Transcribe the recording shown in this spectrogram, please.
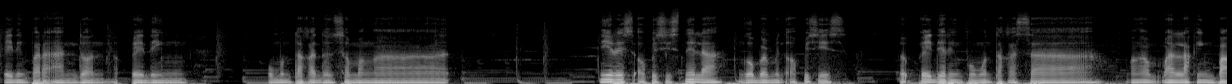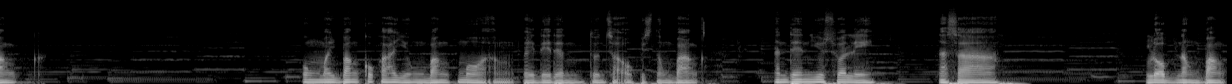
pwedeng paraan doon. Pwedeng pumunta ka doon sa mga nearest offices nila, government offices. Pwede rin pumunta ka sa mga malaking bank. Kung may bangko ka, yung bank mo ang pwede din doon sa office ng bank. And then usually, nasa loob ng bank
